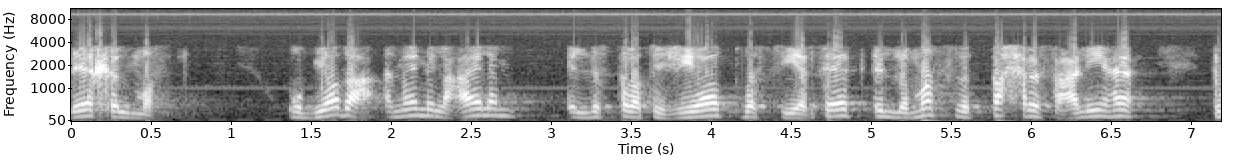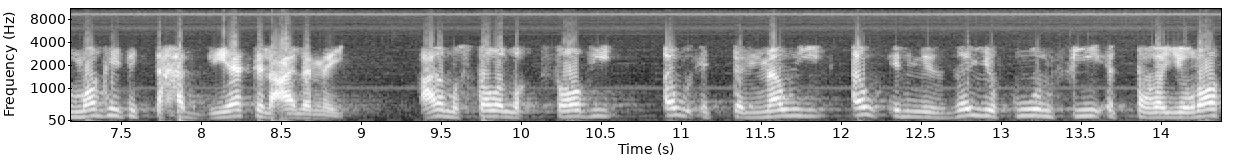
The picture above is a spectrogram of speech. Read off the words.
داخل مصر وبيضع أمام العالم الاستراتيجيات والسياسات اللي مصر بتحرص عليها في مواجهة التحديات العالمية على المستوى الاقتصادي أو التنموي أو إن إزاي يكون في التغيرات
